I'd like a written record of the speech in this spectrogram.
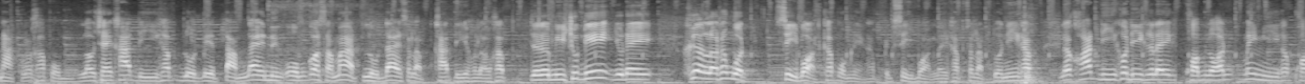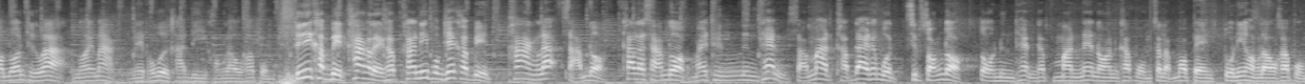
หนักแล้วครับผมเราใช้คัดดีครับโหลดเบสต่ำได้ 1 โอห์มก็สามารถโหลดได้สำหรับคัดดีของเราครับจะมีชุดนี้อยู่ในเครื่องเราทั้งหมด 4 บอร์ดครับผมเนี่ยครับเป็น 4 บอร์ดเลยครับสำหรับตัวนี้ครับแล้วคัดดีข้อดีคืออะไรความร้อนไม่มีครับความร้อนถือว่าน้อยมากใน power คัดดีของเราครับผมทีนี้ขับเบสข้างอะไรครับครั้งนี้ผมใช้ขับเบสข้างละ 3 ดอก ข้างละ 3 ดอกหมายถึง 1 แท่นสามารถขับได้ทั้งหมด 12 ดอกต่อ 1 แท่นครับมันแน่นอนครับผมสำหรับหม้อแปลงตัวนี้ของเราครับผม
